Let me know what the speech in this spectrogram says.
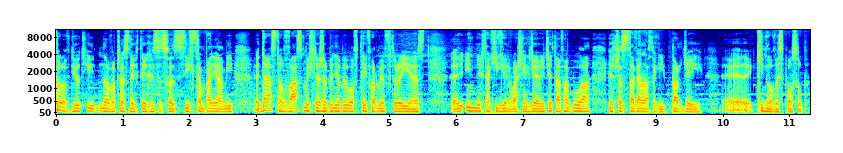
Call of Duty nowoczesnych tych z, z ich kampaniami. The Last Us myślę, żeby nie było w tej formie, w której jest. Innych takich gier właśnie, gdzie, gdzie ta fabuła jest przedstawiana w taki bardziej kinowy sposób.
